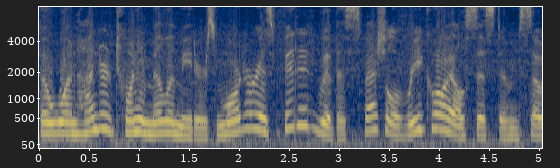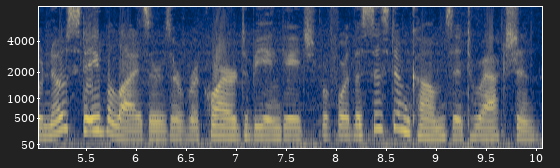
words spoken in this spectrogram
The 120mm mortar is fitted with a special recoil system so no stabilizers are required to be engaged before the system comes into action.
